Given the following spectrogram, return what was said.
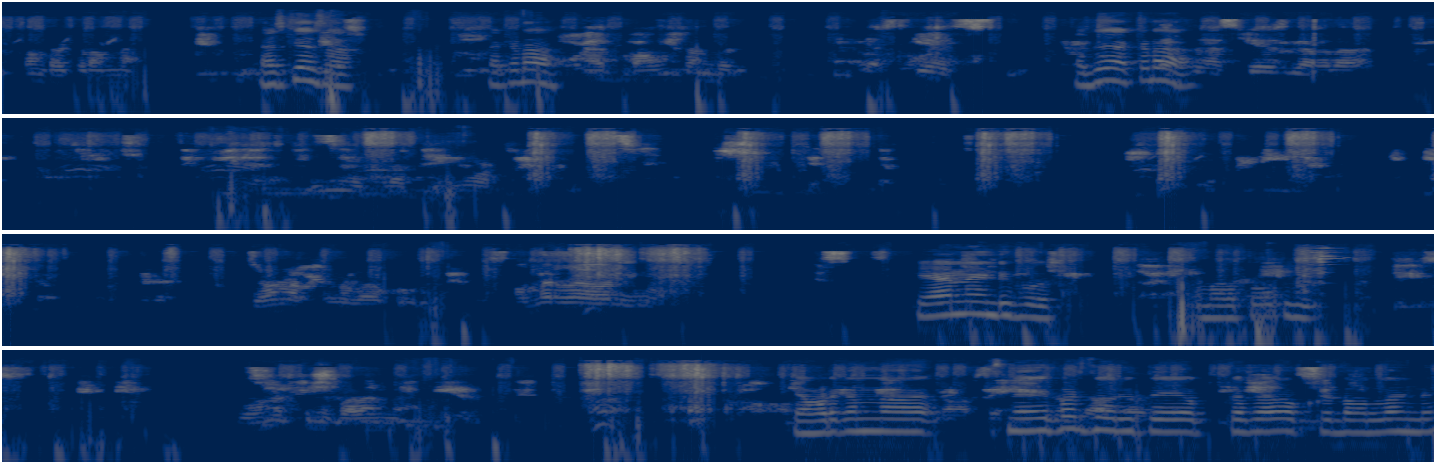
ఎస్కేస్ కావాలి ఎక్కడ? ఉన్నాయి ఎస్కేసా ఎక్కడ అదే ఎక్కడ? ఎస్కేస్ కావాలా జోన్ బాబు నైంటీ ఫోర్ మన తోటి ఎవరికన్నా స్నేహితుడు దొరికితే ఒక్కసారి ఒక్కటి డౌన్లో అండి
